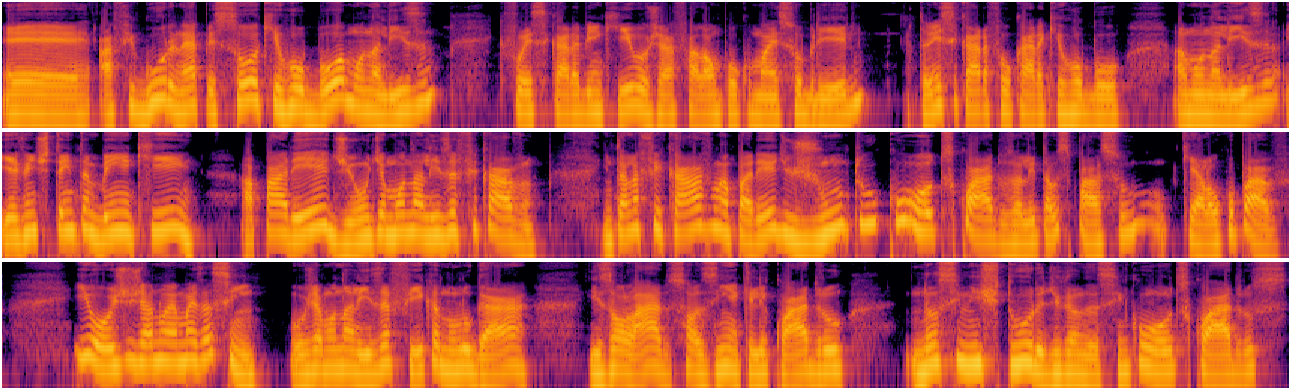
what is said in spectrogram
é, a figura, né, a pessoa que roubou a Mona Lisa, que foi esse cara bem aqui, eu já vou falar um pouco mais sobre ele. Então esse cara foi o cara que roubou a Mona Lisa. E a gente tem também aqui a parede onde a Mona Lisa ficava. Então ela ficava na parede junto com outros quadros, ali está o espaço que ela ocupava. E hoje já não é mais assim. Hoje a Mona Lisa fica num lugar isolado, sozinha, aquele quadro não se mistura, digamos assim, com outros quadros,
